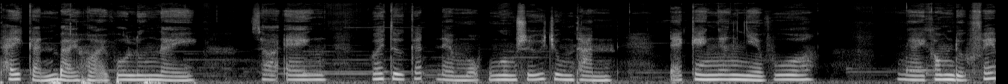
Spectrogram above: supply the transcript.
Thấy cảnh bại hoại vô lương này, Do An với tư cách là một ngôn sứ trung thành đã can ngăn nhà vua. Ngài không được phép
